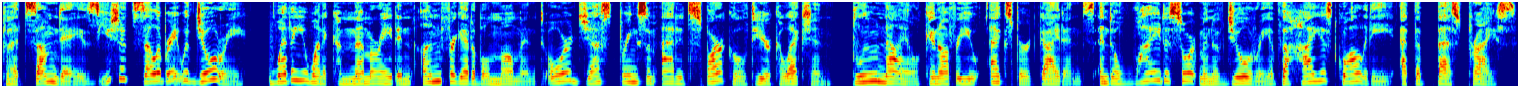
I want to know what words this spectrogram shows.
but some days you should celebrate with jewelry. Whether you want to commemorate an unforgettable moment or just bring some added sparkle to your collection, Blue Nile can offer you expert guidance and a wide assortment of jewelry of the highest quality at the best price.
